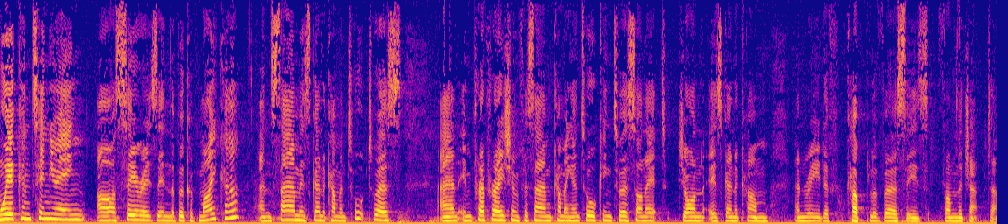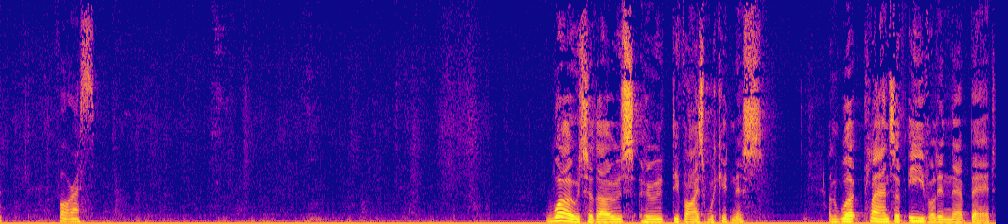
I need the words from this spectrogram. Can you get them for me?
We're continuing our series in the book of Micah, and Sam is going to come and talk to us. And in preparation for Sam coming and talking to us on it, John is going to come and read a couple of verses from the chapter for us. Woe to those who devise wickedness and work plans of evil in their bed.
